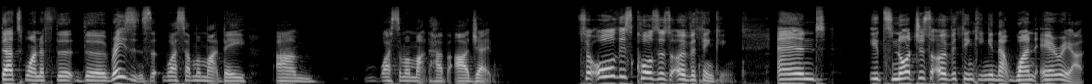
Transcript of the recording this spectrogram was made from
that's one of the, the reasons why someone might be, um, why someone might have RJ. So all this causes overthinking. And it's not just overthinking in that one area.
